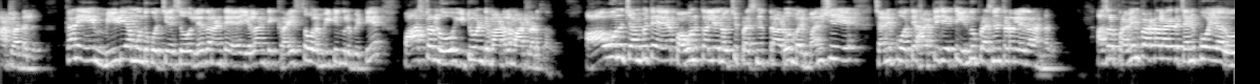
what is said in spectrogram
మాట్లాడలేదు. కానీ మీడియా ముందుకు వచ్చేసో లేదనంటే ఇలాంటి క్రైస్తవుల మీటింగులు పెట్టి పాస్టర్లు ఇటువంటి మాటలు మాట్లాడుతారు ఆవును చంపితే పవన్ కళ్యాణ్ వచ్చి ప్రశ్నిస్తున్నాడు మరి మనిషి చనిపోతే హత్య చేస్తే ఎందుకు ప్రశ్నించడం లేదని అన్నారు. అసలు ప్రవీణ్ పగడాల గారు చనిపోయారు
